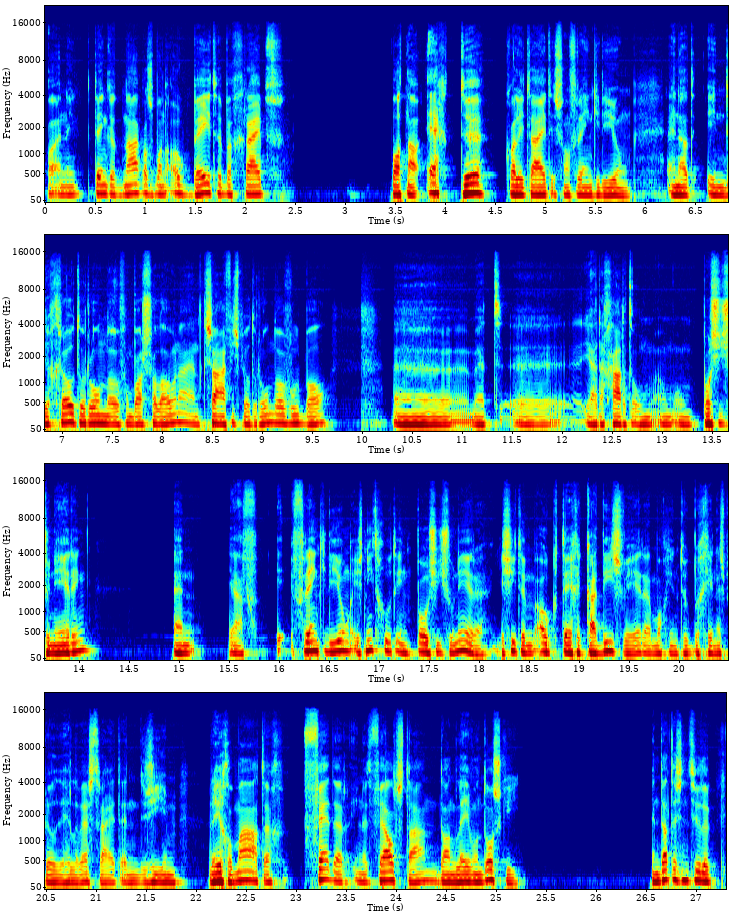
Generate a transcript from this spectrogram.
en ik denk dat Nagelsman ook beter begrijpt wat nou echt de kwaliteit is van Frenkie de Jong. En dat in de grote rondo van Barcelona, en Xavi speelt rondo voetbal, uh, met, uh, ja, daar gaat het om, om, om positionering. En ja, Frenkie de Jong is niet goed in positioneren. Je ziet hem ook tegen Cadiz weer. Dan mocht je natuurlijk beginnen, speelde de hele wedstrijd. En dan zie je hem regelmatig verder in het veld staan dan Lewandowski. En dat is natuurlijk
